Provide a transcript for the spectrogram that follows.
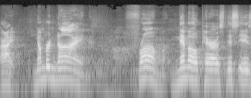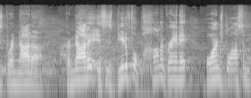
All right, number nine from Memo Paris. This is Granada. Granada is this beautiful pomegranate, orange blossom,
